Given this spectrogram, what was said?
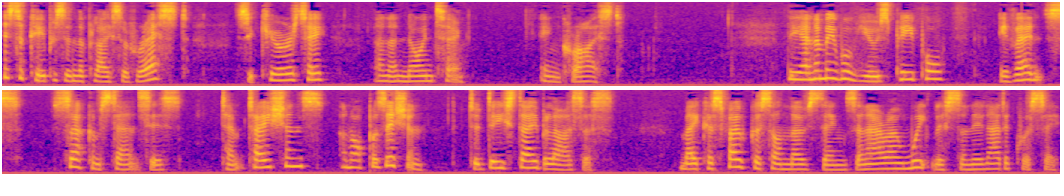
is to keep us in the place of rest, security, and anointing in Christ. The enemy will use people, events, circumstances, temptations, and opposition to destabilize us, make us focus on those things and our own weakness and inadequacy,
